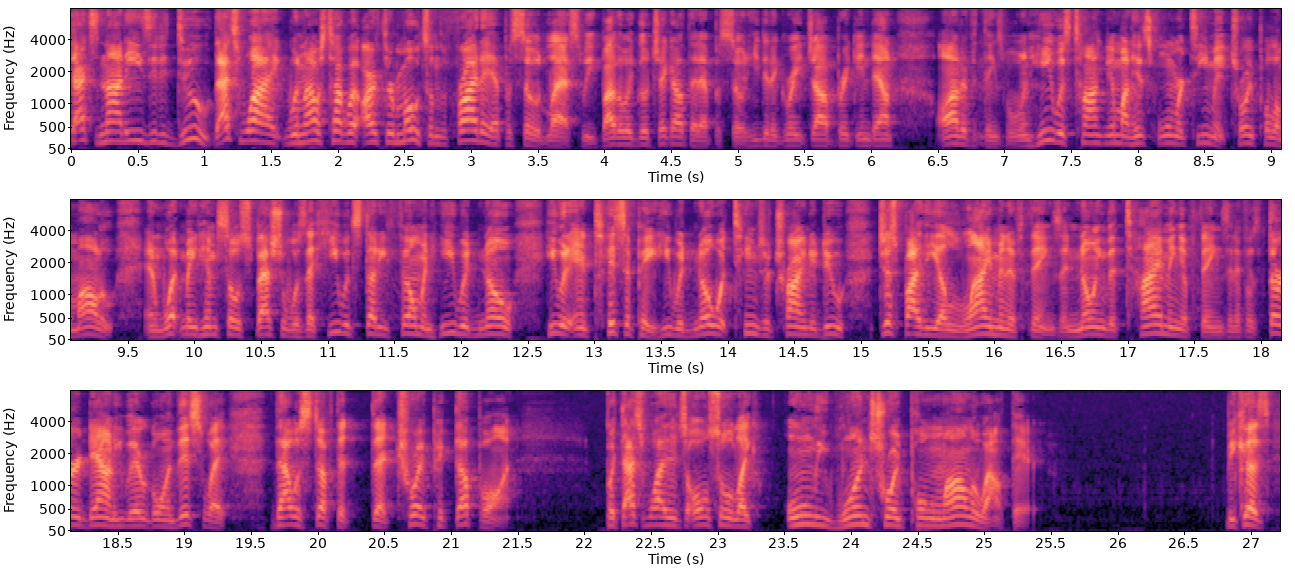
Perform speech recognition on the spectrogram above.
that's not easy to do. That's why when I was talking about Arthur Moats on the Friday episode last week, by the way, go check out that episode. He did a great job breaking down all different things. But when he was talking about his former teammate Troy Polamalu and what made him so special was that he would study film and he would know, he would anticipate, he would know what teams are trying to do just by the alignment of things and knowing the timing of things. And if it was third down, he they were going this way. That was stuff that that Troy picked up on. But that's why there's also like only one Troy Polamalu out there because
